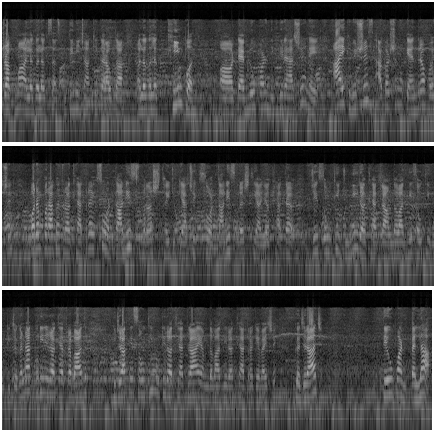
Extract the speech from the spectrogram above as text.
ટ્રકમાં અલગ અલગ સંસ્કૃતિની ઝાંખી કરાવતા અલગ અલગ થીમ પર ટેબલો પણ નીકળી રહ્યા છે અને આ એક વિશેષ આકર્ષણનું કેન્દ્ર હોય છે. પરંપરાગત રથયાત્રા એકસો અડતાલીસ વર્ષ થઈ ચૂક્યા છે. એકસો અડતાલીસ વર્ષથી આ રથયાત્રા, જે સૌથી જૂની રથયાત્રા, અમદાવાદની સૌથી મોટી જગન્નાથપુરીની રથયાત્રા બાદ ગુજરાતની સૌથી મોટી રથયાત્રા એ અમદાવાદની રથયાત્રા કહેવાય છે. ગજરાજ તેઓ પણ પહેલાં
